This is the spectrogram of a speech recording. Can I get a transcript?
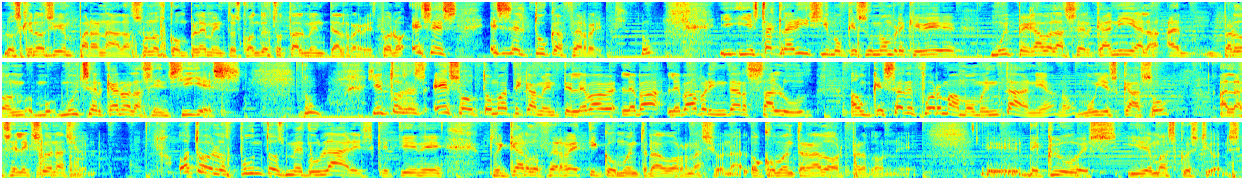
los que no sirven para nada, son los complementos, cuando es totalmente al revés. Bueno, ese es, ese es el Tuca Ferretti, ¿no? y, está clarísimo que es un hombre que vive muy pegado a la cercanía, perdón, muy cercano a la sencillez. ¿no? Y entonces eso automáticamente le va, le, va, le va brindar salud, aunque sea de forma momentánea, ¿no? muy escaso, a la selección nacional. Otro de los puntos medulares que tiene Ricardo Ferretti como entrenador nacional, o como entrenador, perdón, eh, eh, de clubes y demás cuestiones,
